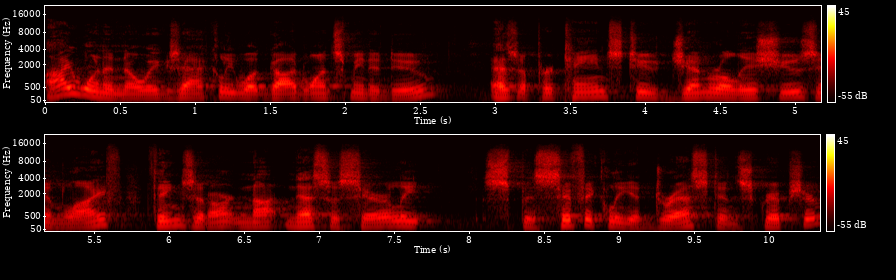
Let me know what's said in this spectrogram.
I want to know exactly what God wants me to do as it pertains to general issues in life, things that aren't not necessarily specifically addressed in Scripture.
